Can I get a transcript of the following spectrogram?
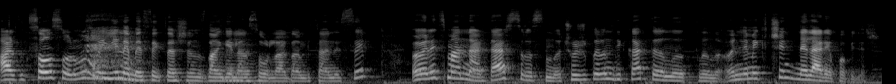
Artık son sorumuz ve yine meslektaşlarınızdan gelen sorulardan bir tanesi. Öğretmenler ders sırasında çocukların dikkat dağınıklığını önlemek için neler yapabilir?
